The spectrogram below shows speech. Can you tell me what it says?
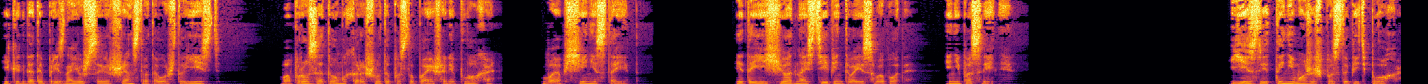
И когда ты признаешь совершенство того, что есть, вопрос о том, хорошо ты поступаешь или плохо, вообще не стоит. – это еще одна степень твоей свободы, и не последняя. Если ты не можешь поступить плохо,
